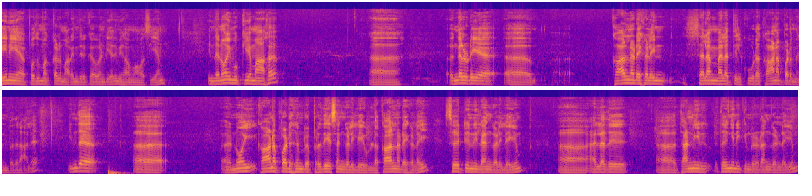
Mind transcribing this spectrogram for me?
ஏனைய பொதுமக்களும் அறிந்திருக்க வேண்டியது மிகவும் அவசியம். இந்த நோய் முக்கியமாக எங்களுடைய கால்நடைகளின் செலம் மலத்தில் கூட காணப்படும் என்பதனால் இந்த நோய் காணப்படுகின்ற பிரதேசங்களிலே உள்ள கால்நடைகளை சேற்று நிலங்களிலேயும் அல்லது தண்ணீர் தேங்கி நிற்கின்ற இடங்களிலையும்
